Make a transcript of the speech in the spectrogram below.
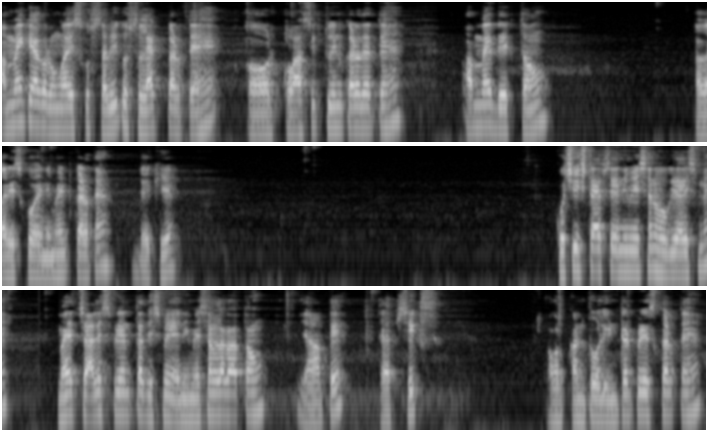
अब मैं क्या करूँगा, इसको सभी को सिलेक्ट करते हैं और क्लासिक ट्विन कर देते हैं। अब मैं देखता हूँ, अगर इसको एनिमेट करते हैं, देखिए। कुछ इस टाइप से एनिमेशन हो गया इसमें। मैं 40 फ्रेम तक इसमें एनिमेशन लगाता हूँ, यहाँ पे F6 और कंट्रोल इंटर प्रेस करते हैं।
